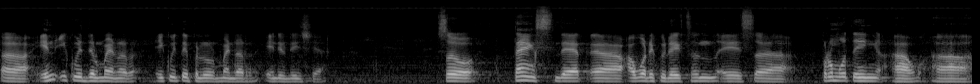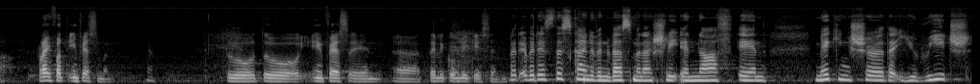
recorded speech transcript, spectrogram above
uh, in equitable manner, equitable manner in Indonesia. So thanks that uh, our regulation is uh, promoting uh, uh, private investment yeah. to, to invest in uh, telecommunication. But, but is this kind of investment actually enough in making sure that you reach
